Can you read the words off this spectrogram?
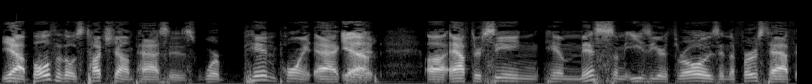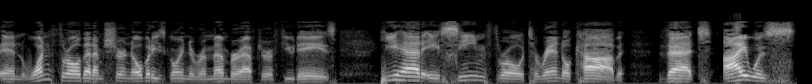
Yeah, both of those touchdown passes were pinpoint accurate. Yeah uh, after seeing him miss some easier throws in the first half. And one throw that I'm sure nobody's going to remember after a few days, he had a seam throw to Randall Cobb that I was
